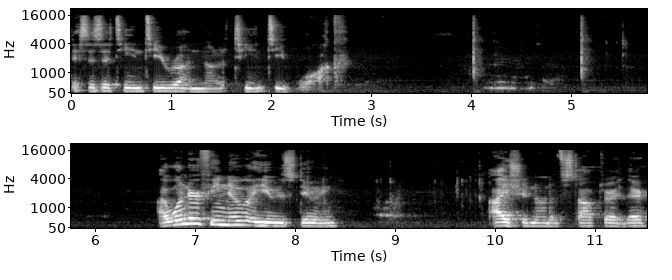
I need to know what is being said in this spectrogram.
This is a TNT run, not a TNT walk. I wonder if he knew what he was doing. I should not have stopped right there.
